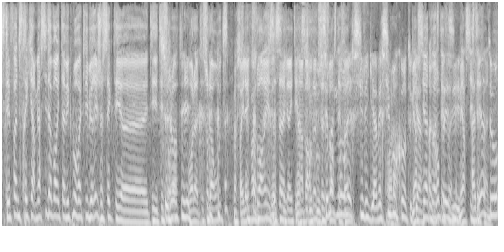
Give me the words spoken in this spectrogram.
Stéphane Strecker, merci d'avoir été avec nous. On va te libérer. Je sais que euh, t'es- t'es C'est sur, la, gentil. voilà, t'es sur la route. Enfin, il a une soirée, c'est ça la vérité. A un Merci barbecue ce soir, Stéphane. remercie les gars. Merci Voilà. beaucoup en tout Merci cas. à toi, Un grand Stéphane. plaisir. Merci, à Stéphane. bientôt.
